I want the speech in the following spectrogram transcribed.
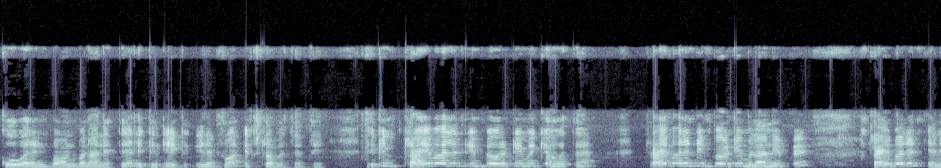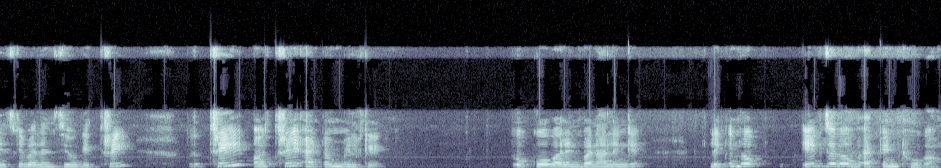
कोवैलेंट बाउंड बना लेते हैं, लेकिन एक इलेक्ट्रॉन एक्स्ट्रा बच जाते हैं। लेकिन ट्राईवैलेंट इम्प्योरिटी में क्या होता है? ट्राईवैलेंट इम्प्योरिटी मिलाने पे ट्राईवैलेंट यानी इसकी बैलेंसी होगी थ्री तो थ्री और थ्री एटम मिलके तो कोवैलेंट बना लेंगे। लेकिन जो एक जगह वैकेंट होगा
